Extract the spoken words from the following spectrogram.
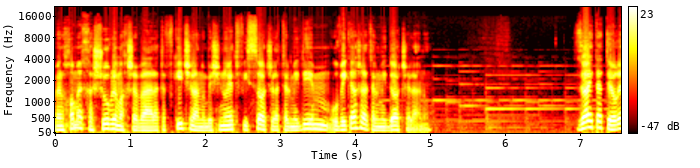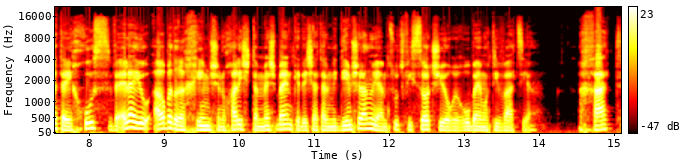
בין חומר חשוב למחשבה על התפקיד שלנו בשינוי התפיסות של התלמידים, ובעיקר של התלמידות שלנו. זו הייתה תיאוריית הייחוס, ואלה היו ארבע דרכים שנוכל להשתמש בהן כדי שהתלמידים שלנו יאמצו תפיסות שיעוררו בהם מוטיבציה. אחת,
